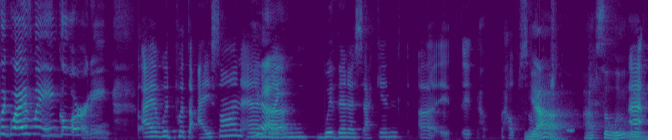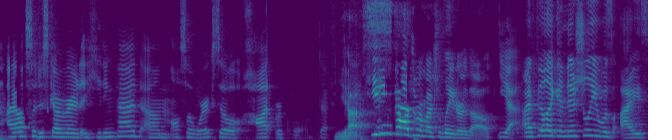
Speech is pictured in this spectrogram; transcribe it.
She's like, "Why is my ankle hurting?" I would put the ice on, and Yeah. like within a second, uh, it, it helps. So yeah. much. Absolutely. I, I also discovered a heating pad um, also works, so hot or cold, definitely. yes. Heating pads were much later though. Yeah. I feel like initially it was ice.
